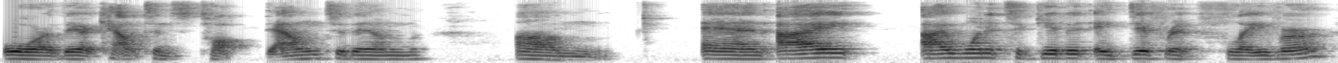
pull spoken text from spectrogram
or their accountants talk down to them. Um, and I I wanted to give it a different flavor.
